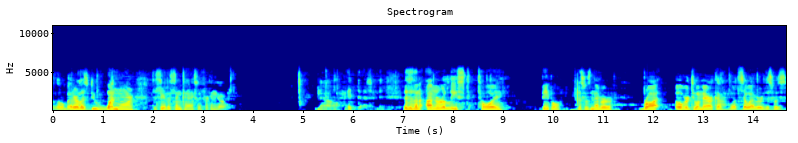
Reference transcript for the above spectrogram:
A little better. Let's do one more to see if this thing can actually freaking go. No, it doesn't. This is an unreleased toy, people. This was never brought over to America whatsoever. This was,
